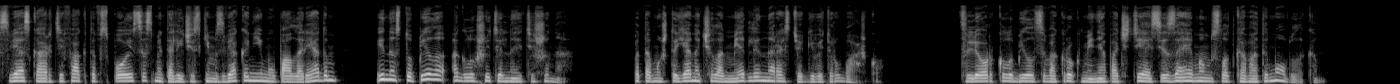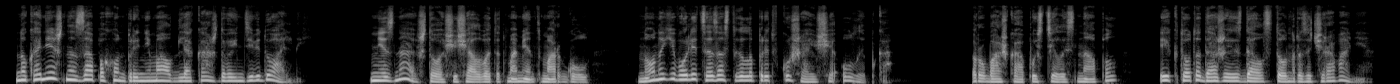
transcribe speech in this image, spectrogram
Связка артефактов с пояса с металлическим звяканьем упала рядом, и наступила оглушительная тишина, потому что я начала медленно расстегивать рубашку. Флёр клубился вокруг меня почти осязаемым сладковатым облаком. Но, конечно, запах он принимал для каждого индивидуальный. Не знаю, что ощущал в этот момент Маргул — но на его лице застыла предвкушающая улыбка. Рубашка опустилась на пол, и кто-то даже издал стон разочарования.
